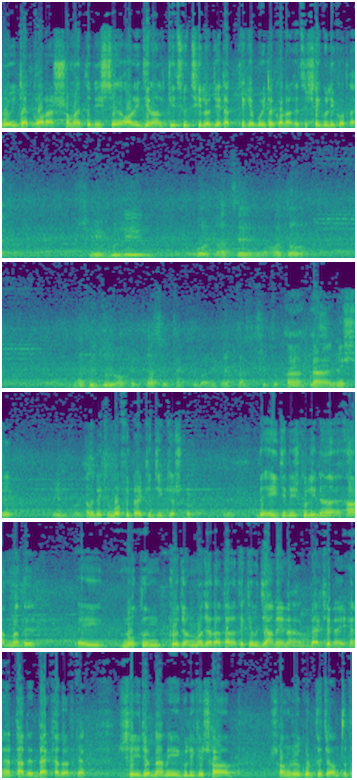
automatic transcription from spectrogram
বইটা করার সময় তো নিশ্চয়ই অরিজিনাল কিছু ছিল যেটার থেকে বইটা করা হয়েছে সেগুলি কোথায়? সেগুলি ওর কাছে হয়তো মফিজুল হকের কাছে থাকতে পারে কারণ তার সে তো হ্যাঁ হ্যাঁ নিশ্চয়ই। আমি দেখি মফিদ ভাইকে জিজ্ঞেস করব। যে এই জিনিসগুলি না আমাদের এই নতুন প্রজন্ম যারা তারা তো কেউ জানে না দেখে নাই। হ্যাঁ তাদের দেখা দরকার। সেই জন্য আমি এইগুলিকে সব সংগ্রহ করতে চাই। অন্তত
